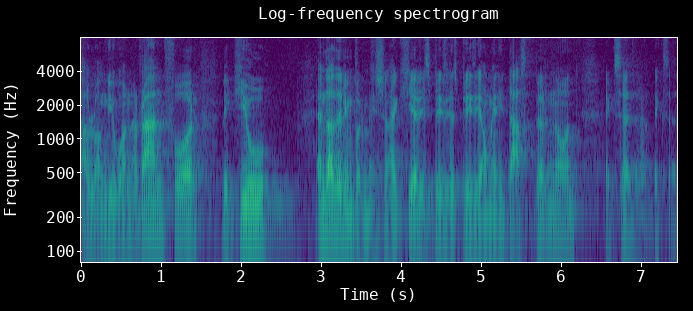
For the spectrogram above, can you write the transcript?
how long you want to run for, the queue, and other information, like here is pretty, pretty how many tasks per node, etc., etc.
